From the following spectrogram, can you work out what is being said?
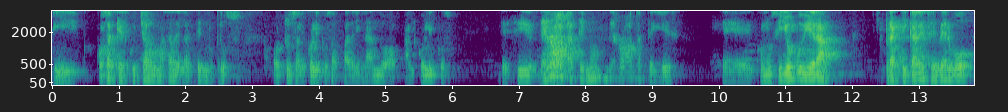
y cosa que he escuchado más adelante en otros, otros alcohólicos apadrinando a alcohólicos, decir, derrótate, ¿no? Derrótate. Y es eh, como si yo pudiera practicar ese verbo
